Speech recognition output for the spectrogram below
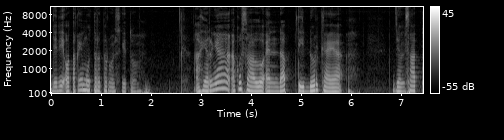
Jadi otaknya muter terus gitu. Akhirnya aku selalu end up tidur kayak jam 1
